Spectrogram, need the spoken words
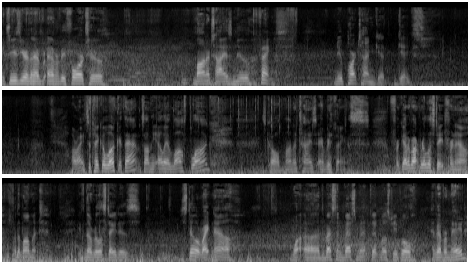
It's easier than ever, ever before to monetize new things, new part time gigs. All right, so take a look at that. It's on the LA Loft blog. It's called Monetize Everything. Forget about real estate for now, for the moment, even though real estate is still right now uh, the best investment that most people have ever made.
